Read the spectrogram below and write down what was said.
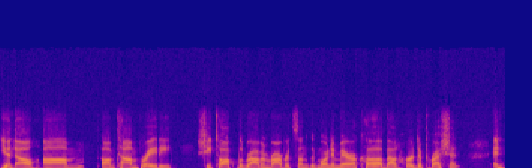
you know, um, um, Tom Brady. She talked with Robin Roberts on Good Morning America about her depression, and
